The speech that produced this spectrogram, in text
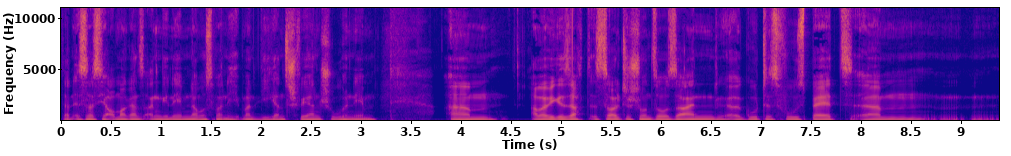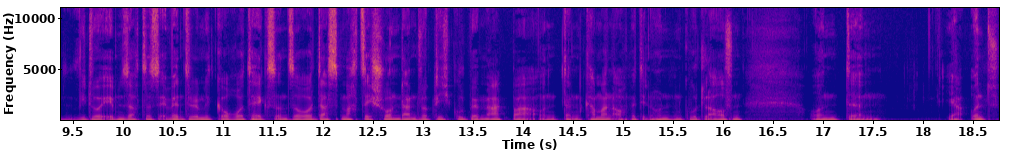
Dann ist das ja auch mal ganz angenehm, da muss man nicht immer die ganz schweren Schuhe nehmen. Ähm, aber wie gesagt, es sollte schon so sein, äh, gutes Fußbett, ähm, wie du eben sagtest, eventuell mit Gorotex und so, das macht sich schon dann wirklich gut bemerkbar und dann kann man auch mit den Hunden gut laufen. Und ähm, ja, und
